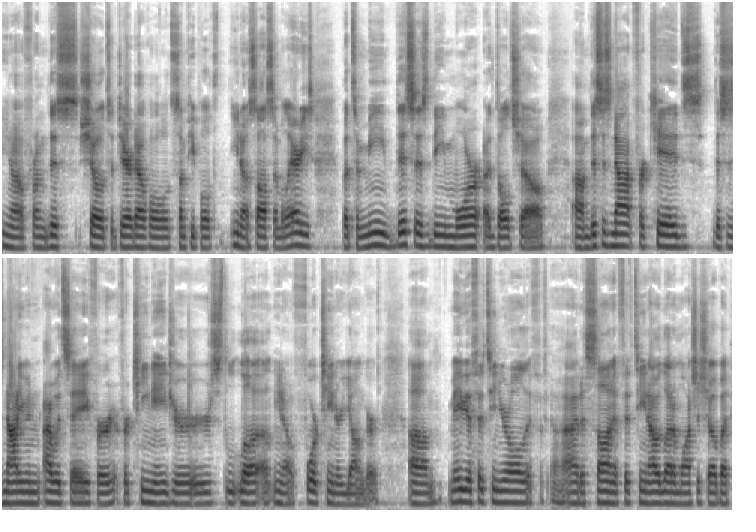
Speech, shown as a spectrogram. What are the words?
you know, from this show to Daredevil, some people, you know, saw similarities, but to me, this is the more adult show. Um, this is not for kids. This is not even, I would say, for for teenagers, you know, 14 or younger. Um, maybe a 15 year old. If I had a son at 15, I would let him watch the show. But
